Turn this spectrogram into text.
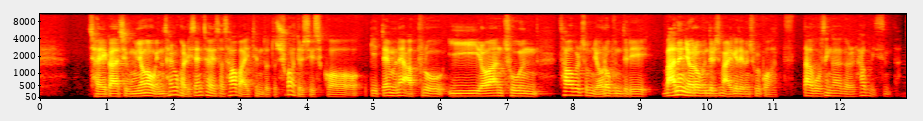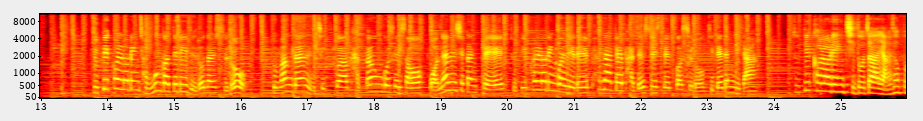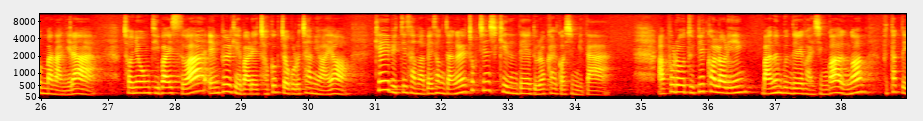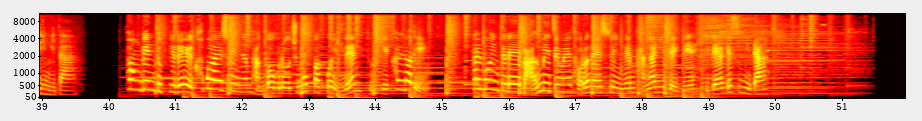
제가 지금 운영하고 있는 탈모관리센터에서 사업 아이템도 또 추가가 될 수 있을 거기 때문에 앞으로 이러한 좋은 사업을 좀 여러분들이 많은 여러분들이 좀 알게 되면 좋을 것 같다고 생각을 하고 있습니다. 두피 컬러링 전문가들이 늘어날수록 조만간 집과 가까운 곳에서 원하는 시간대에 두피 컬러링 관리를 편하게 받을 수 있을 것으로 기대됩니다. 두피 컬러링 지도자 양성뿐만 아니라 전용 디바이스와 앰플 개발에 적극적으로 참여하여 K-뷰티 산업의 성장을 촉진시키는 데 노력할 것입니다. 앞으로 두피 컬러링 많은 분들의 관심과 응원 부탁드립니다. 텅빈 두피를 커버할 수 있는 방법으로 주목받고 있는 두피 컬러링. 탈모인들의 마음의 짐을 덜어낼 수 있는 방안이 되길 기대하겠습니다.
